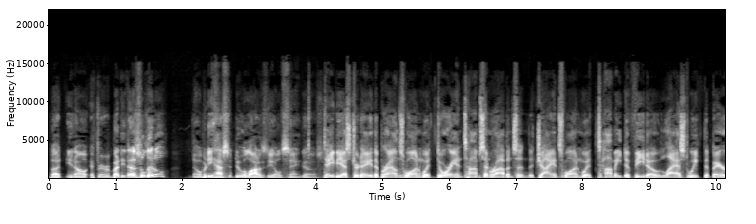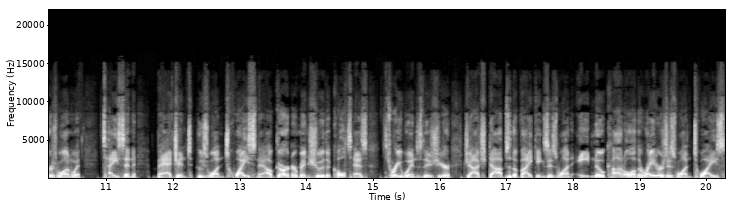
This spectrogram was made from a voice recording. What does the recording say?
But, you know, if everybody does a little, Nobody has to do a lot, as the old saying goes. Dave, yesterday the Browns won with Dorian Thompson Robinson. The Giants won with Tommy DeVito. Last week the Bears won with Tyson Bagent, who's won twice now. Gardner Minshew of the Colts has three wins this year. Josh Dobbs of the Vikings has won. Aidan O'Connell of the Raiders has won twice.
